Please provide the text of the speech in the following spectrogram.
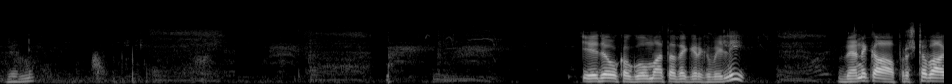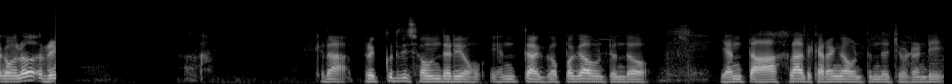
చూడండి. ఏదో ఒక గోమాత దగ్గరికి వెళ్ళి వెనక పృష్ఠభాగంలో ఇక్కడ ప్రకృతి సౌందర్యం ఎంత గొప్పగా ఉంటుందో. ఎంత ఆహ్లాదకరంగా ఉంటుందో చూడండి.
